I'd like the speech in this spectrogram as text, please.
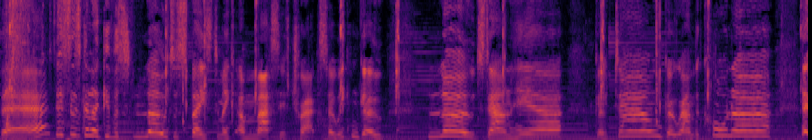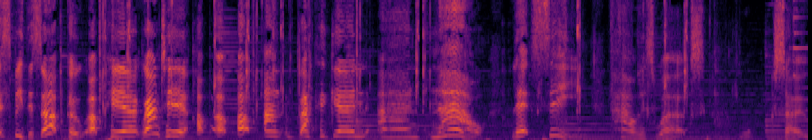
there. This is going to give us loads of space to make a massive track. So we can go loads down here, go down, go around the corner. Let's speed this up, go up here, round here, up, up, up, and back again. And now, let's see how this works. So,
